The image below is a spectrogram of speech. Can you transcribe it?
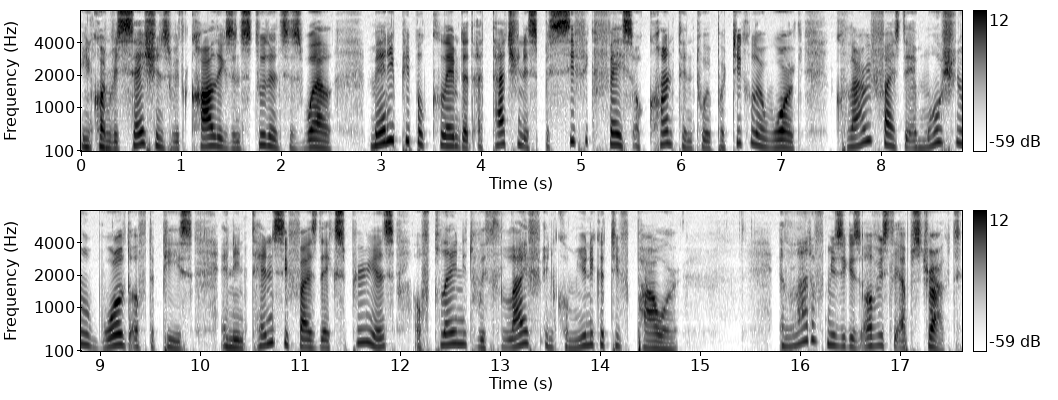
In conversations with colleagues and students as well, many people claim that attaching a specific face or content to a particular work clarifies the emotional world of the piece and intensifies the experience of playing it with life and communicative power. A lot of music is obviously abstract.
